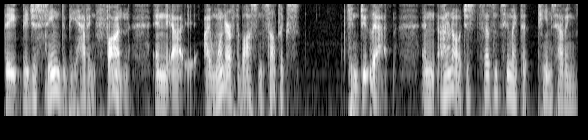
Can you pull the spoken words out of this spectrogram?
They they just seem to be having fun, and I I wonder if the Boston Celtics can do that. And I don't know, it just doesn't seem like the team's having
